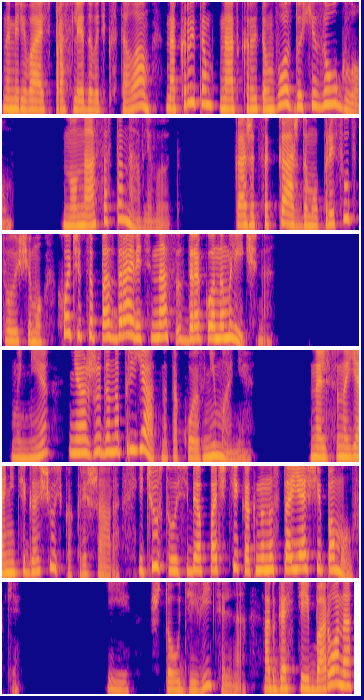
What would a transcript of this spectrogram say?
намереваясь проследовать к столам, накрытым на открытом воздухе за углом. Но нас останавливают. Кажется, каждому присутствующему хочется поздравить нас с драконом лично. Мне неожиданно приятно такое внимание. Нельсона я не тягощусь, как Ришара, и чувствую себя почти как на настоящей помолвке. И, что удивительно, от гостей барона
